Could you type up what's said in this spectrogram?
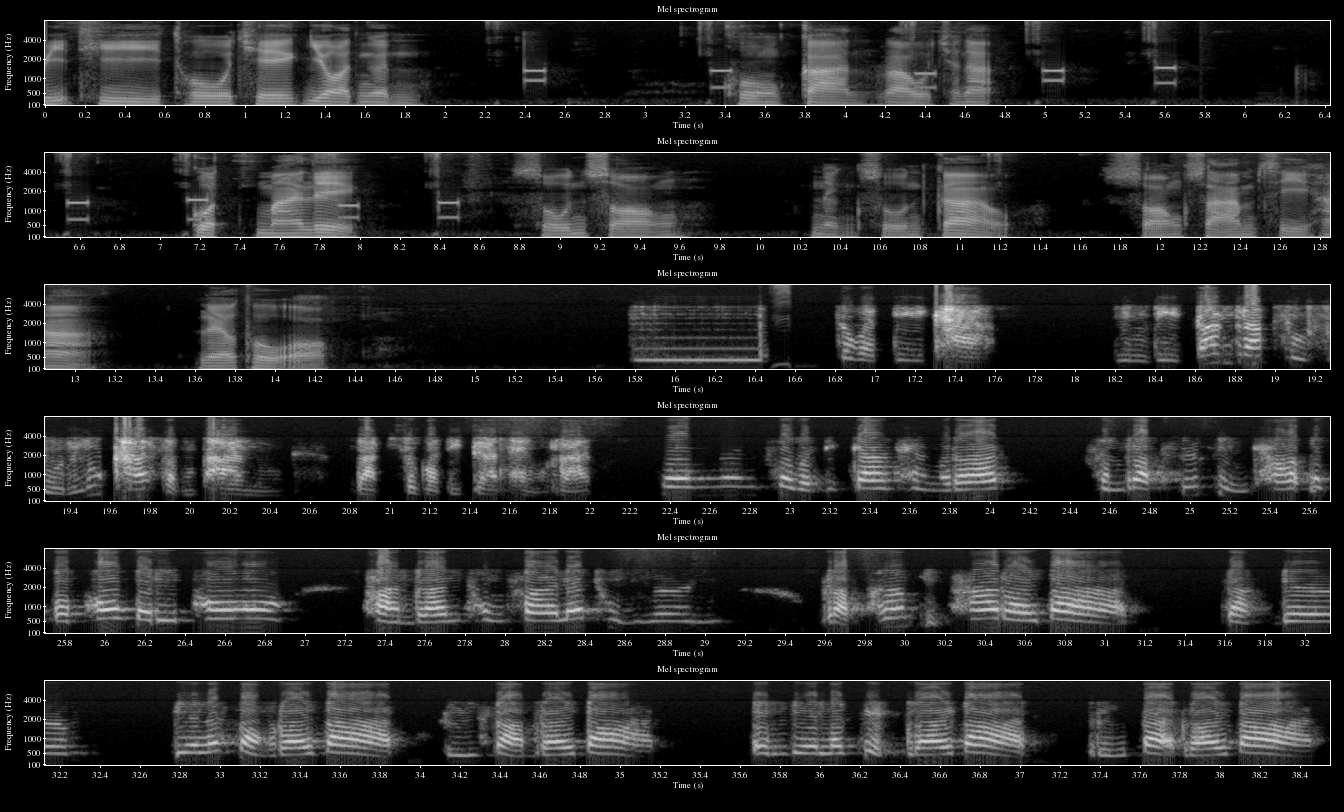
วิธีโทรเช็คยอดเงิน โครงการเราชนะ กดหมายเลข 02 109 2345 แล้วโทรออก สวัสดีค่ะ ยินดีต้อนรับสู่ศูนย์ลูกค้าสัมพันธ์บัตรสวัสดิการแห่งรัฐวงเงินสวัสดิการแห่งรัฐสำหรับซื้อสินค้าอุปโภคบริโภค ผ่านร้านธงฟ้าและถุงเงิน ปรับเพิ่มอีก 500 บาท จากเดิม เดือนละ 200 บาท หรือ 300 บาท เป็นเดือนละ 700 บาท หรือ 800 บาท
